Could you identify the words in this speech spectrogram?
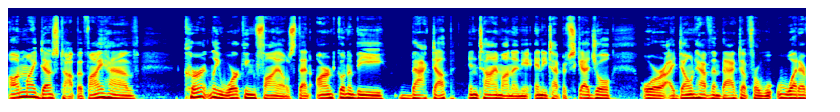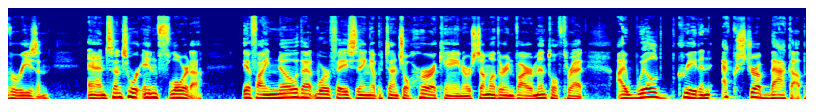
On my desktop, if I have currently working files that aren't going to be backed up in time on any, any type of schedule, or I don't have them backed up for w- whatever reason, and since we're in Florida, if I know that we're facing a potential hurricane or some other environmental threat, I will create an extra backup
